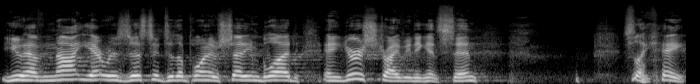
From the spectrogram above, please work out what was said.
You have not yet resisted to the point of shedding blood, and you're striving against sin. It's like, hey,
